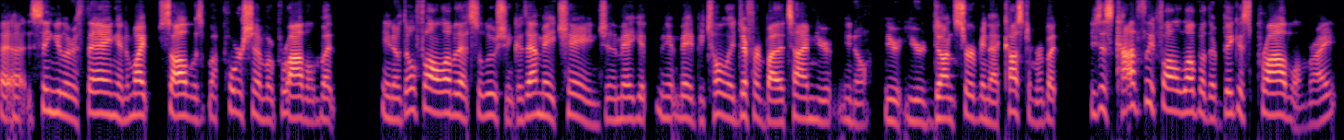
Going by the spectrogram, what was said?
a singular thing, and it might solve a portion of a problem, but you know, don't fall in love with that solution because that may change and it may get it may be totally different by the time you're you know you're you're done serving that customer. But you just constantly fall in love with their biggest problem, right?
